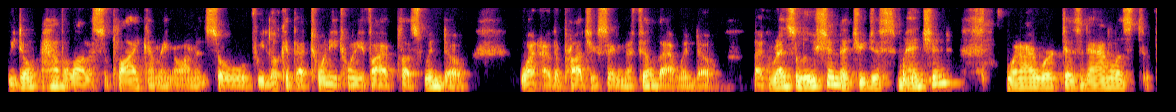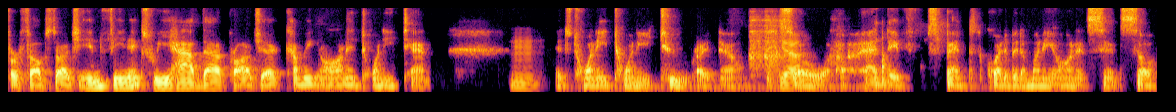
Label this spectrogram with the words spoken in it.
we don't have a lot of supply coming on. And so if we look at that 2025 plus window, what are the projects that are going to fill that window? Like resolution that you just mentioned. When I worked as an analyst for Phelps Dodge in Phoenix, we have that project coming on in 2010. Mm. It's 2022 right now. Yeah. So, uh, and they've spent quite a bit of money on it since. So,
